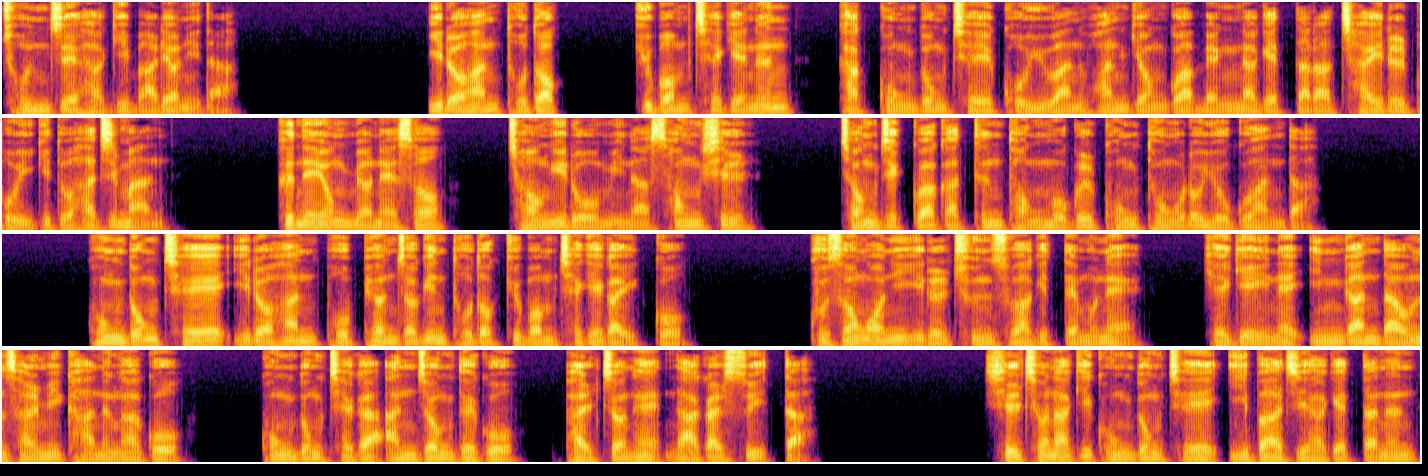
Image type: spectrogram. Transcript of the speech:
존재하기 마련이다. 이러한 도덕, 규범 체계는 각 공동체의 고유한 환경과 맥락에 따라 차이를 보이기도 하지만 그 내용 면에서 정의로움이나 성실, 정직과 같은 덕목을 공통으로 요구한다. 공동체에 이러한 보편적인 도덕 규범 체계가 있고 구성원이 이를 준수하기 때문에 개개인의 인간다운 삶이 가능하고 공동체가 안정되고 발전해 나갈 수 있다. 실천하기 공동체에 이바지하겠다는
